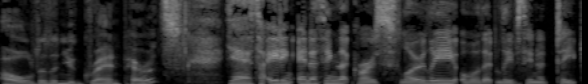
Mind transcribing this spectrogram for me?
older than your grandparents? Yeah, so eating anything that grows slowly or that lives in a deep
